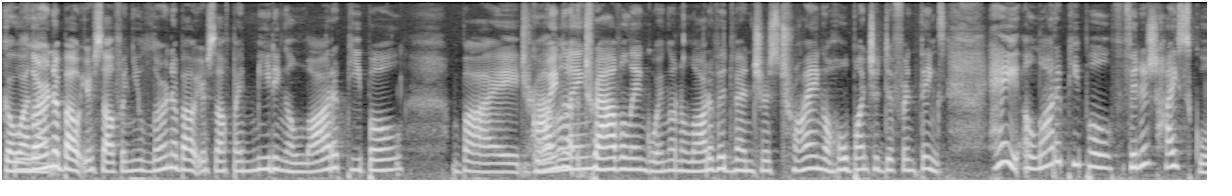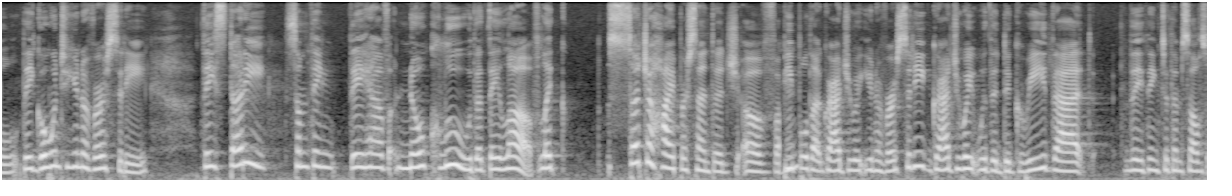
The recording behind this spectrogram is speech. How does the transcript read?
go on learn about yourself and you learn about yourself by meeting a lot of people by going Traveling. on, traveling, going on a lot of adventures, trying a whole bunch of different things. Hey, a lot of people finish high school, they go into university, they study something they have no clue that they love. Like such a high percentage of mm-hmm. people that graduate university graduate with a degree that they think to themselves,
